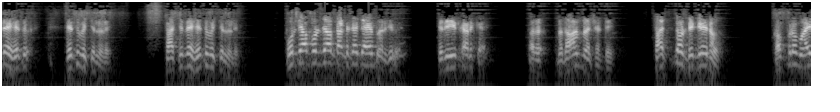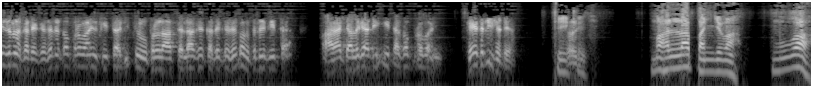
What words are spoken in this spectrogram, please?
ਦੇ ਹਿੱਤ ਹਿੱਤ ਵਿੱਚ ਲੜੇ। ਸੱਚ ਦੇ ਹਿੱਤ ਵਿੱਚ ਲੜੇ। ਪੁਰਜਾ ਪੁਰਜਾ ਕੱਟ ਕੇ ਚਾਹੇ ਮਰ ਜਵੇ। ਸਰੀਰ ਕਰਕੇ, ਪਰ ਮੈਦਾਨ ਨਾ ਛੱਡੇ। ਸੱਚ ਤੋਂ ਡਿੱਗੇ ਨਾ। ਕੰਪਰੋਮਾਈਜ਼ ਨਾ ਕਰੇ। ਕਿਸੇ ਨੇ ਕੰਪਰੋਮਾਈਜ਼ ਕੀਤਾ ਜੀ ਝੂਪ ਲਾਤੇ ਲਾ ਕੇ ਕਦੇ ਕਿਸੇ ਭਗਤ ਨੇ ਕੀਤਾ। ਆਰਾ ਚੱਲ ਗਿਆ ਨਹੀਂ ਕੀਤਾ ਕੰਪਰੋਮਾਈਜ਼ ਖੇਤ ਨਹੀਂ ਛੱਡਿਆ। ਠੀਕ ਹੈ ਜੀ। ਮਹੱਲਾ ਪੰਜਵਾਂ। ਮੂਆ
